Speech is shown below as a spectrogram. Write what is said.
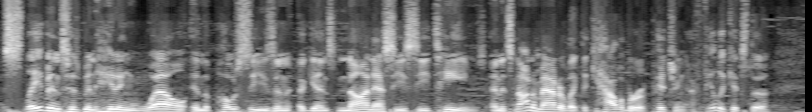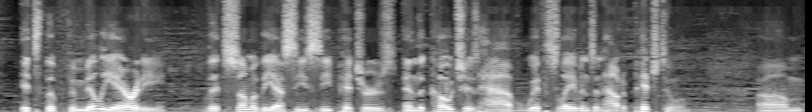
Slavens has been hitting well in the postseason against non-SEC teams, and it's not a matter like the caliber of pitching. I feel like it's the it's the familiarity that some of the SEC pitchers and the coaches have with Slavens and how to pitch to him, um,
